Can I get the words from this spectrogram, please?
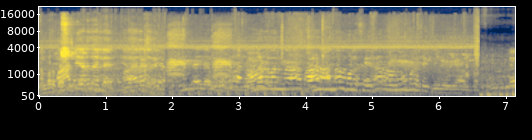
நம்பரை பாட்டி எடுத்து இல்லை இது யாரும் எடுத்து ராணுவம் தான் ராணுவம் தான் கொலை செய்தா ராணுவம் கொலை செய்யுது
